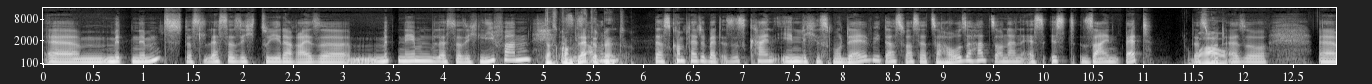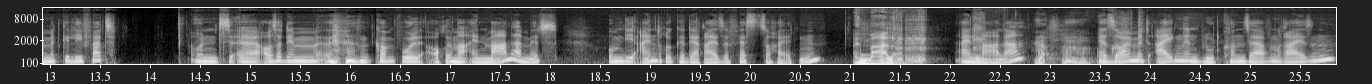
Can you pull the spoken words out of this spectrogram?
ähm, mitnimmt. Das lässt er sich zu jeder Reise mitnehmen, lässt er sich liefern. Das komplette das Bett das komplette Bett. Es ist kein ähnliches Modell wie das, was er zu Hause hat, sondern es ist sein Bett. Das wow. wird also äh, mitgeliefert. Und äh, außerdem äh, kommt wohl auch immer ein Maler mit, um die Eindrücke der Reise festzuhalten. Ein Maler ein Maler. Oh er soll mit eigenen Blutkonserven reisen.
